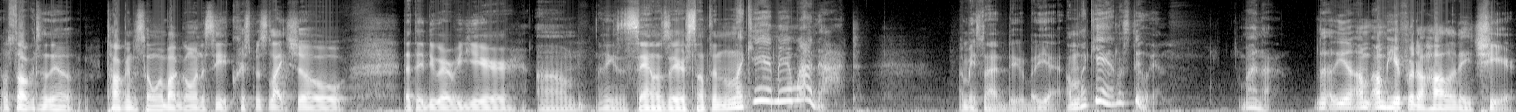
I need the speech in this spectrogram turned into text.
I was talking to you know, talking to someone about going to see a Christmas light show that they do every year. Um, I think it's in San Jose or something. I'm like, yeah, man, why not? I mean, it's not a dude, but yeah, I'm like, yeah, let's do it. Why not? You know, I'm I'm here for the holiday cheer.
